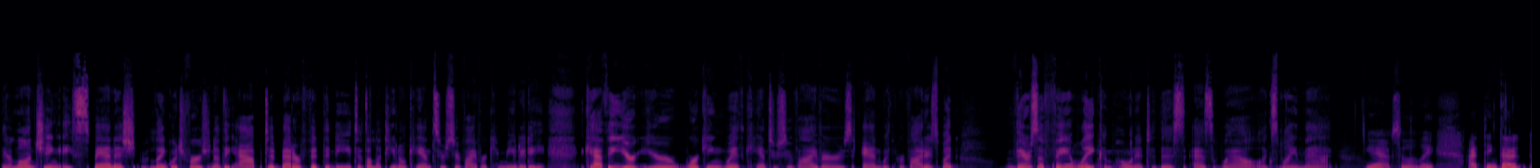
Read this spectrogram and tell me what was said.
They're launching a Spanish language version of the app to better fit the needs of the Latino cancer survivor community. Kathy, you're, you're working with cancer survivors and with providers, but there's a family component to this as well. Explain that. Yeah, absolutely. I think that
